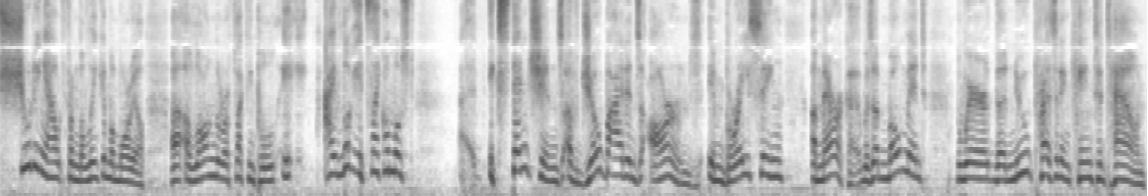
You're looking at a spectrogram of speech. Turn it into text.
shooting out from the Lincoln Memorial uh, along the reflecting pool. i I look, it's like almost uh, extensions of Joe Biden's arms embracing America. It was a moment where the new president came to town.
